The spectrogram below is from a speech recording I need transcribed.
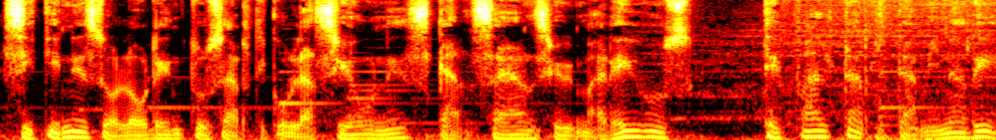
Si tienes dolor en tus articulaciones, cansancio y mareos, te falta vitamina D.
